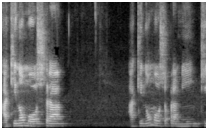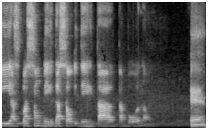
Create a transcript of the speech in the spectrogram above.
aqui não mostra aqui não mostra para mim que a situação dele, da saúde dele tá tá boa não. É.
